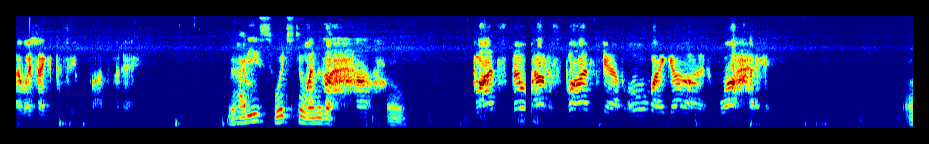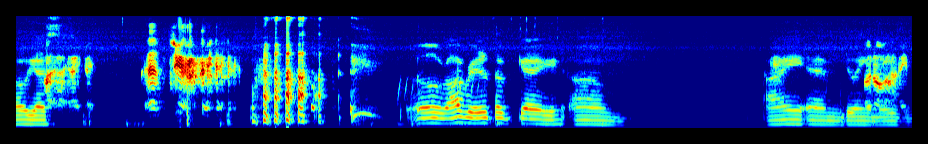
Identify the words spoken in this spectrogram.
I wish I could disable bots, but hey. Wait, how do you switch to what one of the? hell? Oh, Bots know how to spawn camp. Oh my god, why? Oh I, yes. I, I, and Jared. oh, Robert, it's okay. Um, I am doing Oh no, I amazing.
